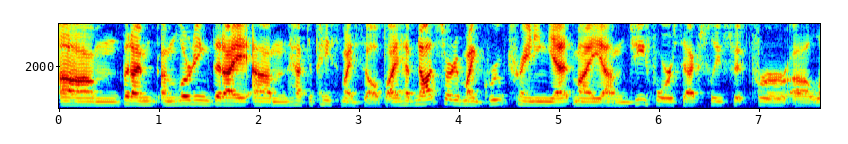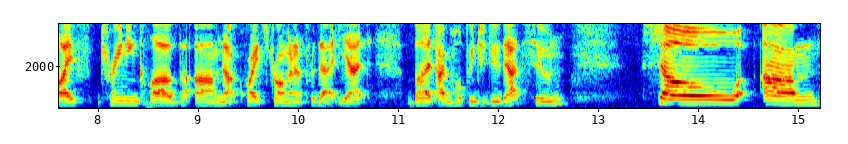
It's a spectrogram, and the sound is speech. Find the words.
Um, but I'm, I'm learning that I um, have to pace myself. I have not started my group training yet. My um, G-Force actually Fit for uh, Life Training Club. I'm not quite strong enough for that yet, but I'm hoping to do that soon. So, um,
